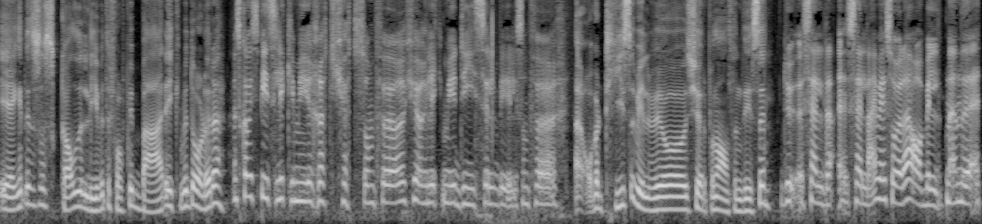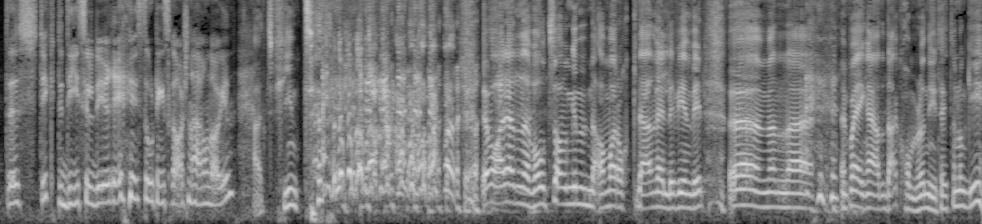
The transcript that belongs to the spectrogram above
egentlig så skal livet til folk bli bedre, ikke bli dårligere. Men skal vi spise like mye rødt kjøtt som før? Kjøre like mye dieselbil som før? Eh, Over tid så vil vi jo kjøre på noe annet enn diesel. Du, selv, selv deg, vi så jo deg avbildet med et stygt dieseldyr i stortingsgarasjen her om dagen. Det er et fint Det var en Volkswagen Amarok, det er en veldig fin bil. Eh, Men, eh, men poenget er at der kommer det ny teknologi.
